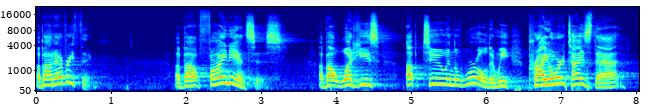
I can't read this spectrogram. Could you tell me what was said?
about everything, about finances, about what he's up to in the world. And we prioritize that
